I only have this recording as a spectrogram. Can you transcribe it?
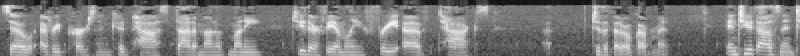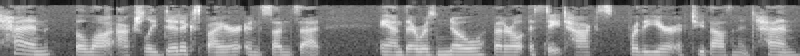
So every person could pass that amount of money to their family free of tax uh, to the federal government. In 2010, the law actually did expire and sunset, and there was no federal estate tax for the year of 2010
